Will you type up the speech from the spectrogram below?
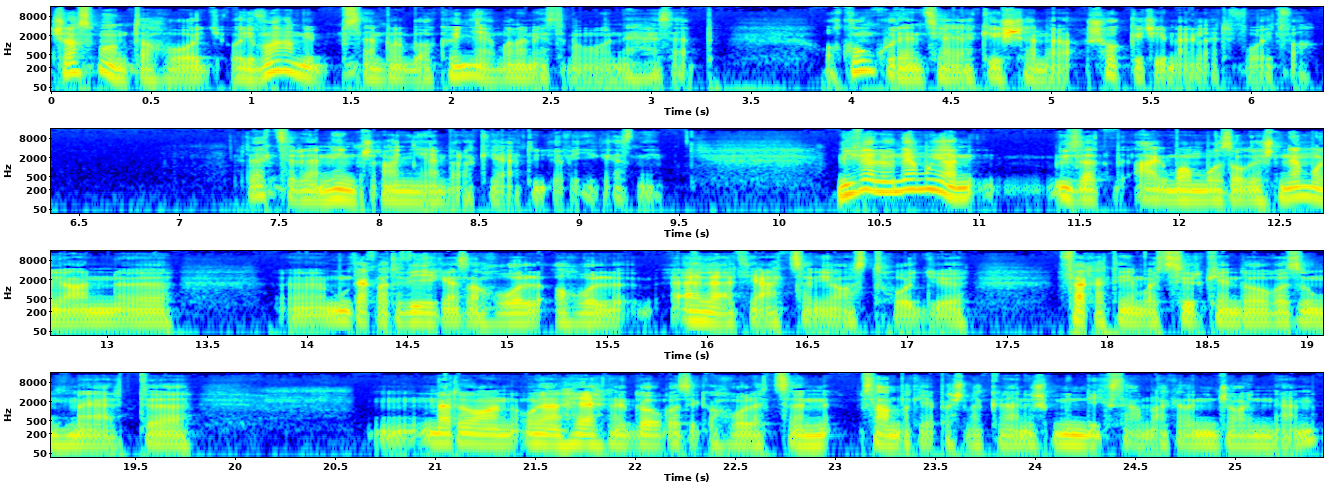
És azt mondta, hogy, hogy van, ami szempontból könnyebb, van, ami szempontból nehezebb. A konkurenciája kisebb, mert sok kicsi meg lett folytva. Tehát egyszerűen nincs annyi ember, aki el tudja végezni. Mivel ő nem olyan üzletágban mozog, és nem olyan ö, ö, munkákat végez, ahol, ahol el lehet játszani azt, hogy feketén vagy szürkén dolgozunk, mert mert olyan, olyan helyeknek dolgozik, ahol egyszerűen számlaképesnek kell lenni, és mindig számlák kell, nincs, hogy nem.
